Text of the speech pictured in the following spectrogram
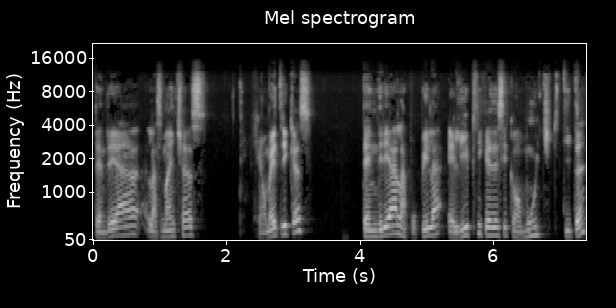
tendría las manchas geométricas, tendría la pupila elíptica, es decir, como muy chiquitita,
